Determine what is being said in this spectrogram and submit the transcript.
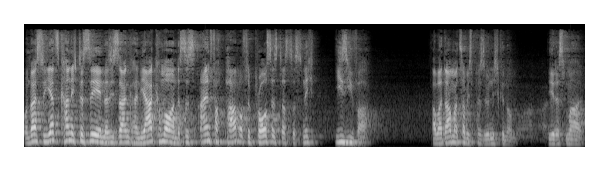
Und weißt du, jetzt kann ich das sehen, dass ich sagen kann, ja, come on, das ist einfach part of the process, dass das nicht easy war. Aber damals habe ich es persönlich genommen. Jedes Mal.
